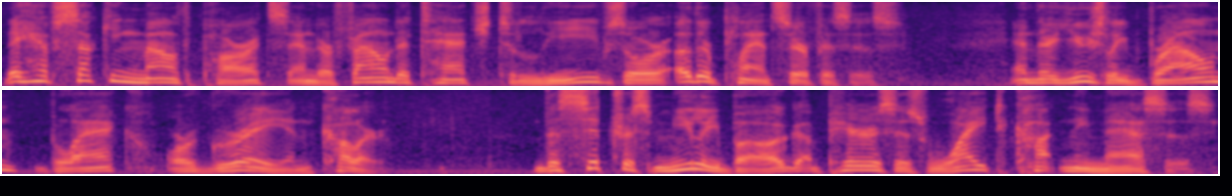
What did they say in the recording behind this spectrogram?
They have sucking mouth parts and are found attached to leaves or other plant surfaces and they're usually brown, black, or gray in color. The citrus mealybug appears as white cottony masses.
